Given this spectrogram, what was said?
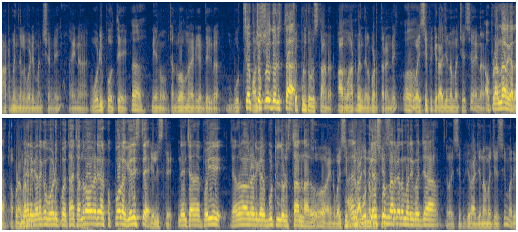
మాట మీద నిలబడే మనిషి అండి ఆయన ఓడిపోతే. నేను చంద్రబాబు నాయుడు గారి దగ్గర చెప్పులు దొడుస్తా చెప్పులు తొడుస్తా అన్నారు. ఆ మాట మీద నిలబడతారండి. వైసీపీకి రాజీనామా చేసి ఆయన అప్పుడు అన్నారు కదా. అప్పుడు నేను గనక ఓడిపోతా చంద్రబాబు నాయుడు గారు కుప్పంలో గెలిస్తే గెలిస్తే. నేను పోయి చంద్రబాబు నాయుడు గారు బూట్లు దుడుస్తా అన్నారు. ఆయన బూట్లు రాజీనామా కదా మరి మధ్య. వైసీపీకి రాజీనామా చేసి మరి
